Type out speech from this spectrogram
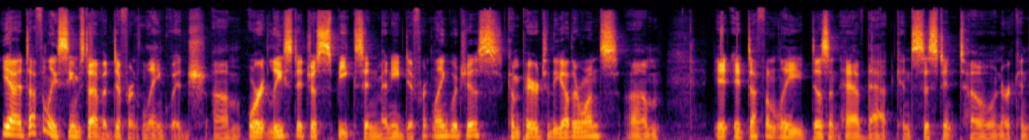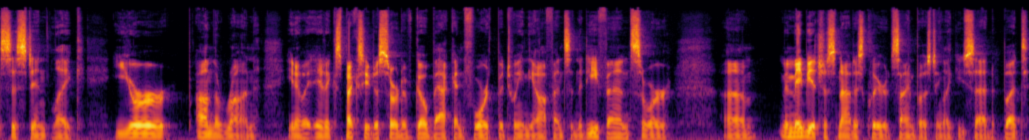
Yeah, it definitely seems to have a different language, um, or at least it just speaks in many different languages compared to the other ones. Um, it, it definitely doesn't have that consistent tone or consistent, like, you're on the run. You know, it, it expects you to sort of go back and forth between the offense and the defense, or um, maybe it's just not as clear at signposting, like you said. But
